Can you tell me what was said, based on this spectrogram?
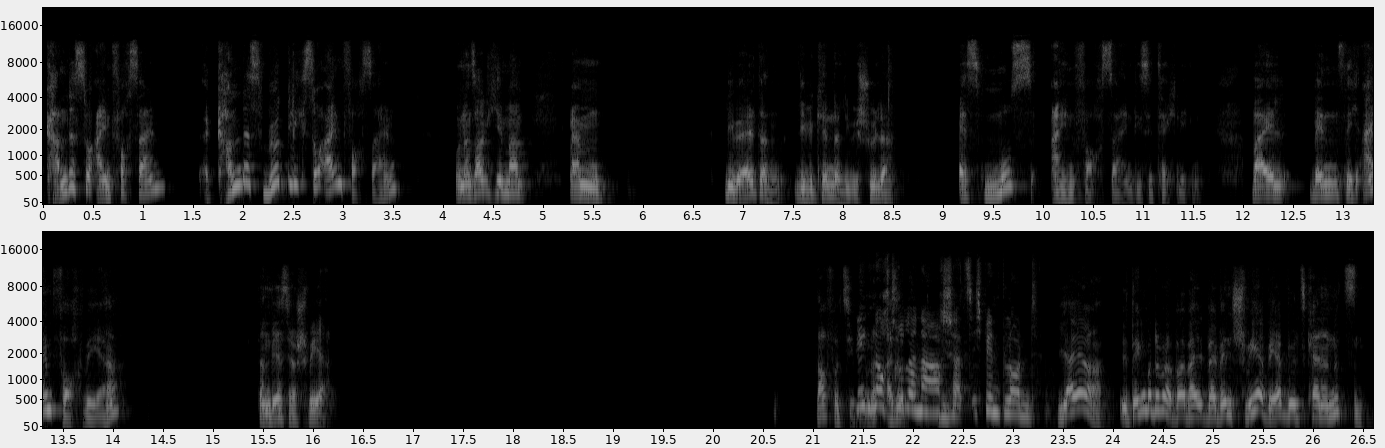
kann das so einfach sein? Kann das wirklich so einfach sein? Und dann sage ich immer, ähm, liebe Eltern, liebe Kinder, liebe Schüler, es muss einfach sein, diese Techniken. Weil wenn es nicht einfach wäre, dann wäre es ja schwer. Nachvollziehbar. Denk ne? noch also, drüber nach, Schatz. Ich bin blond. Ja, ja. Denk mal drüber, weil, weil, weil wenn es schwer wäre, würde es keiner nutzen.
